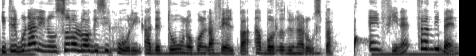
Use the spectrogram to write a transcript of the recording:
I tribunali non sono luoghi sicuri, ha detto uno con la felpa a bordo di una ruspa. E infine Frandi Ben.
